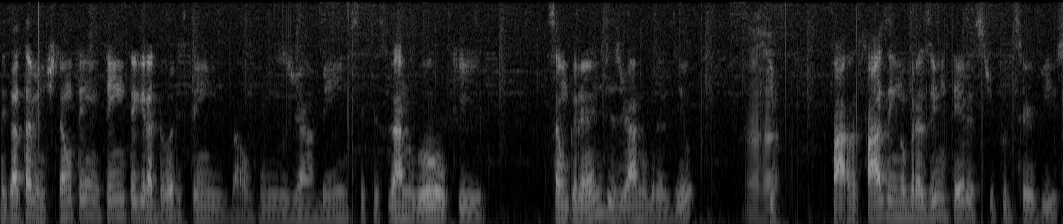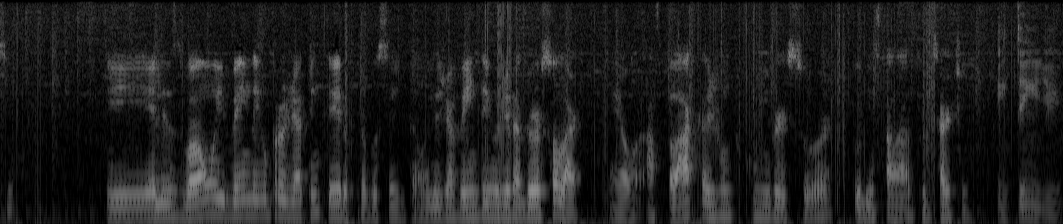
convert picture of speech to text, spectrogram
Exatamente. Então tem, tem integradores, tem alguns já bem, se você pesquisar no Google, que são grandes já no Brasil, Aham. fa- fazem no Brasil inteiro esse tipo de serviço. E eles vão e vendem o projeto inteiro para você. Então eles já vendem o gerador solar. É as placas junto com o inversor, tudo instalado, tudo certinho. Entendi.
